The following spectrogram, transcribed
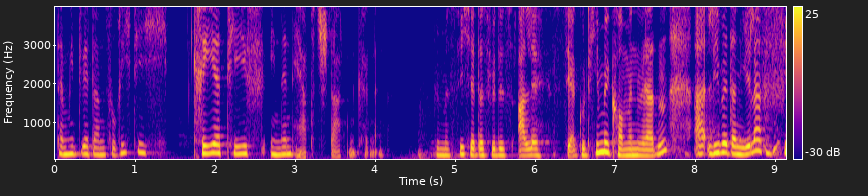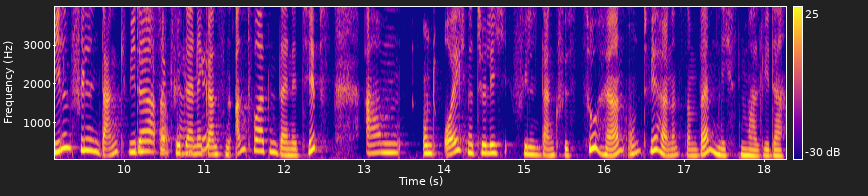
damit wir dann so richtig kreativ in den Herbst starten können bin mir sicher, dass wir das alle sehr gut hinbekommen werden. Äh, liebe Daniela, mhm. vielen, vielen Dank wieder für danke. deine ganzen Antworten, deine Tipps. Ähm, und euch natürlich vielen Dank fürs Zuhören und wir hören uns dann beim nächsten Mal wieder.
